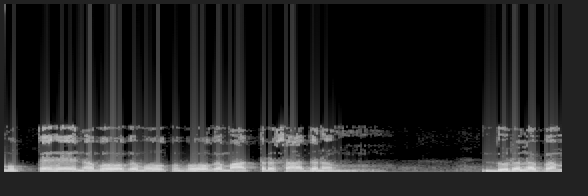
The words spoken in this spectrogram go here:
મુક્ત હે ન ભોગ ભોગ માત્ર સાધનમ દુર્લભમ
